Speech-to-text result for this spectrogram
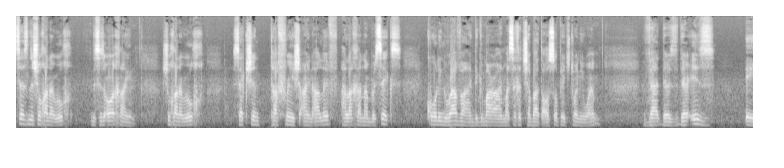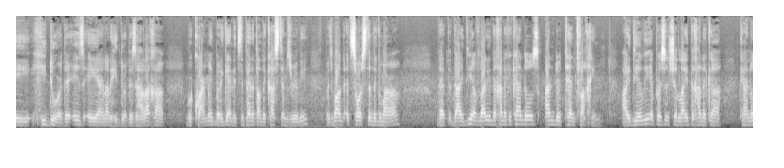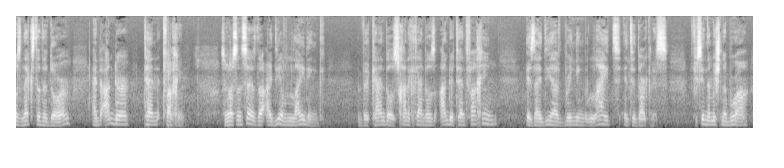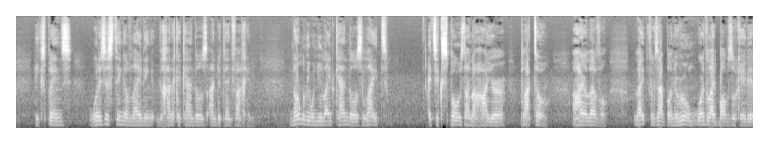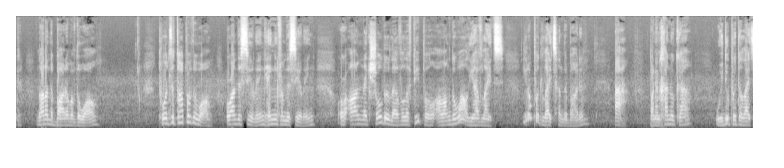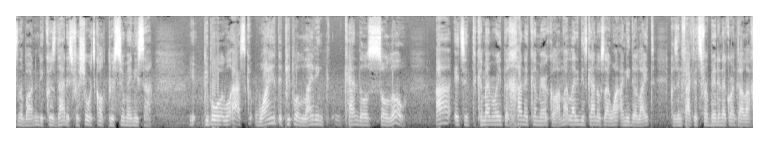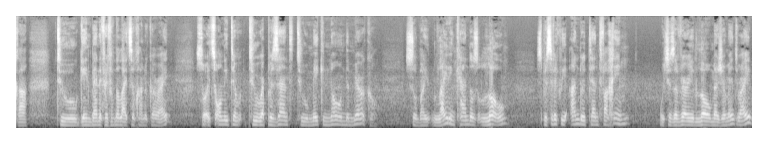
says in the Shulchan Aruch, this is Orach Chaim, Shulchan Aruch, section Taf Reish Ayin Aleph, halacha number six, quoting Rava and the Gemara on Masechet Shabbat, also page 21, that there's there is a hidur, there is a uh, not a hidur, there's a halacha requirement, but again, it's dependent on the customs really. But it's one it's sourced in the Gemara that the idea of lighting the Hanukkah candles under 10 tvachim. Ideally, a person should light the Hanukkah candles next to the door and under 10 tvachim. So Nosson says the idea of lighting the candles, Hanukkah candles, under 10 tvachim is the idea of bringing light into darkness. If you see in the Mishnah Berurah, he explains what is this thing of lighting the Hanukkah candles under 10 tvachim. Normally, when you light candles, light, it's exposed on a higher plateau, a higher level. Light, for example, in a room where the light bulb is located, not on the bottom of the wall, towards the top of the wall, or on the ceiling, hanging from the ceiling, or on like shoulder level of people along the wall. You have lights. You don't put lights on the bottom. Ah, but in Chanukah, we do put the lights on the bottom because that is for sure. It's called Pirsume Nisa. People will ask, why are the people lighting candles so low? Ah, it's to commemorate the Chanukah miracle. I'm not lighting these candles. I want. I need their light because, in fact, it's forbidden according to halacha to gain benefit from the lights of Chanukah, right? So it's only to to represent, to make known the miracle. So by lighting candles low, specifically under ten tfachim, which is a very low measurement, right?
